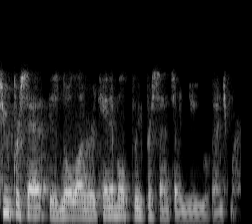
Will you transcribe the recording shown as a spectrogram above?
two percent is no longer attainable. Three percent is our new benchmark.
